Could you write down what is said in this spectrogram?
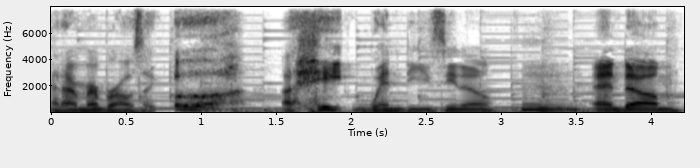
And I remember I was like, ugh, I hate Wendy's, you know? Hmm. And um,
